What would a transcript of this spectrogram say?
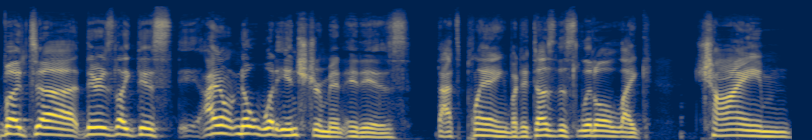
but uh, there's like this. I don't know what instrument it is that's playing, but it does this little like chime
